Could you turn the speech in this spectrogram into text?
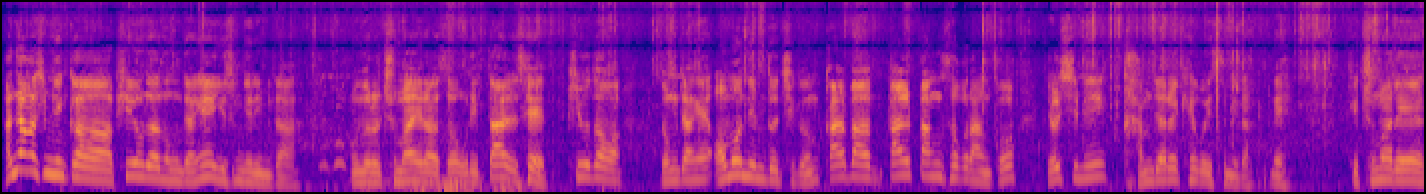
안녕하십니까. 피우다 농장의 유승준입니다. 오늘은 주말이라서 우리 딸 셋 피우다 농장의 어머님도 지금 깔방, 깔방석을 안고 열심히 감자를 캐고 있습니다. 네. 주말에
